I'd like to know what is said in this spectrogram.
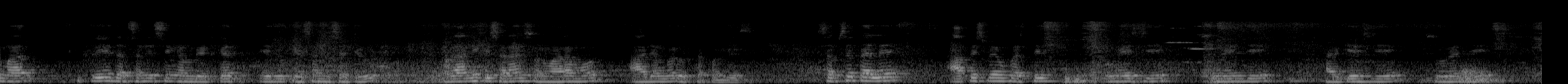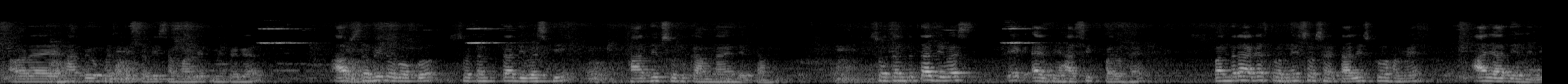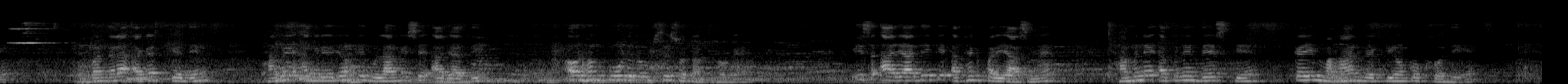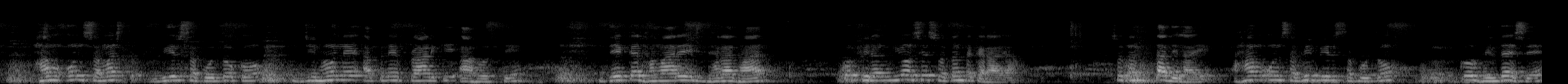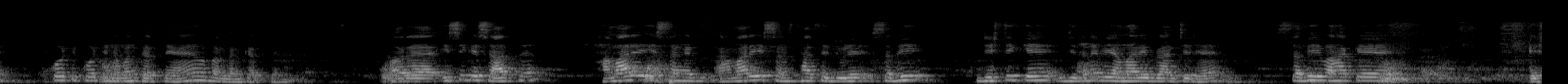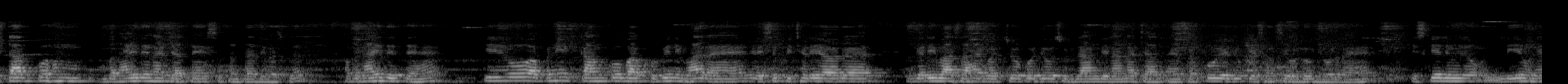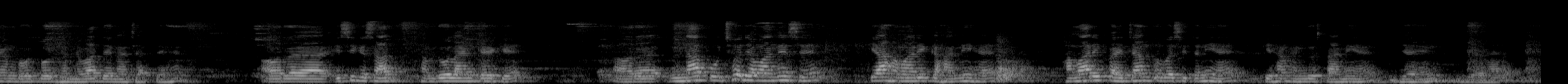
Priyadarshini Singh Ambedkar, education institute, रानी की सोनवारा मोड़, आजमगढ़, उत्तर प्रदेश। सबसे पहले आप में उपस्थित उमेश जी, सुनील जी, हरकेश जी, सूरज जी, और यहाँ पे उपस्थित सभी सम्मानित मित्रगण, आप सभी लोगों को स्वतंत्रता दिवस की हार्दिक शुभकामनाएँ देता हूँ। स्वतंत्रता दिवस एक ऐतिहासिक पर्व है। 15 अगस्त उन्नीस सौ सैंतालीस को हमें आज़ादी मिली। 15 अगस्त के दिन हमें अंग्रेज़ों की गुलामी से आज़ादी और हम पूर्ण रूप से स्वतंत्र हो गए। इस आज़ादी के अथक प्रयास में हमने अपने देश के कई महान व्यक्तियों को खो दिए। हम उन समस्त वीर सपूतों को जिन्होंने अपने प्राण की आहुति देकर हमारे इस धराधार को फिरंगियों से स्वतंत्र कराया। स्वतंत्रता दिलाई। हम उन सभी वीर सपूतों को हृदय से कोटि कोटि नमन करते हैं और वंदन करते हैं। और इसी के साथ हमारे इस संगठन हमारे इस संस्था से जुड़े सभी डिस्ट्रिक्ट के जितने भी हमारी ब्रांचेज हैं, सभी वहाँ के स्टाफ को हम बधाई देना चाहते हैं स्वतंत्रता दिवस पर और बधाई देते हैं। कि वो अपने काम को बाखूबी निभा रहे हैं, जैसे पिछड़े और गरीब असहाय बच्चों को जो सुविधा दिलाना चाहते हैं, सबको एजुकेशन से वो लोग जोड़ रहे हैं। इसके लिए उन्हें हम बहुत बहुत धन्यवाद देना चाहते हैं। और, इसी के साथ हम दो लाइन कह के, और, ना पूछो जमाने से क्या हमारी कहानी है। हमारी पहचान तो बस इतनी है कि हम हिंदुस्तानी हैं। जय हिंद, जय भारत।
